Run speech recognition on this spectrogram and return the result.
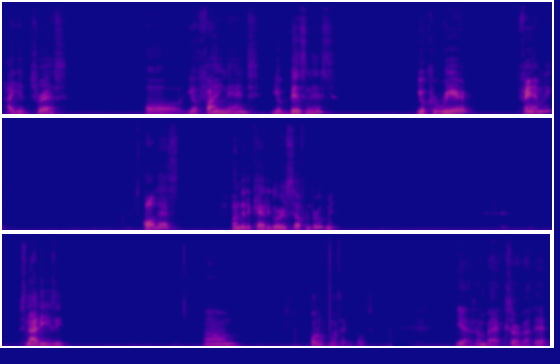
how you dress, uh, your finance, your business, your career, family. All that's under the category of self improvement. It's not easy. Um, hold on for one second, folks. Yes, I'm back. Sorry about that.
